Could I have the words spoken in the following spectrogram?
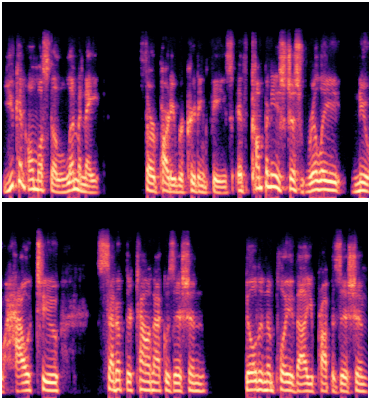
you can almost eliminate third party recruiting fees. If companies just really knew how to set up their talent acquisition, build an employee value proposition,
